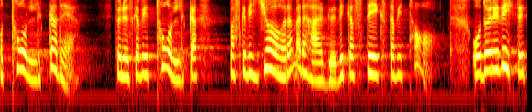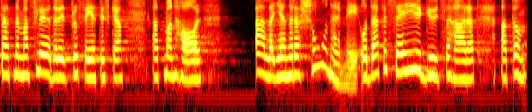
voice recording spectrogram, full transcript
och tolka det. För nu ska vi tolka vad ska vi göra med det här Gud? Vilka steg ska vi ta? Och då är det viktigt att när man flödar i det profetiska att man har alla generationer med. Och därför säger ju Gud så här att, att de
